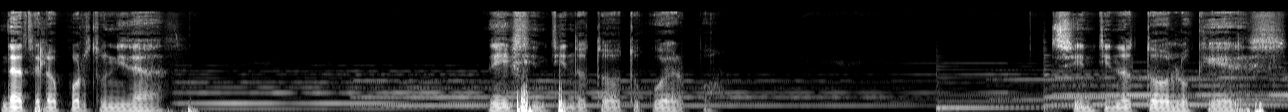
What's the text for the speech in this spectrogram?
Date la oportunidad de ir sintiendo todo tu cuerpo, sintiendo todo lo que eres.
